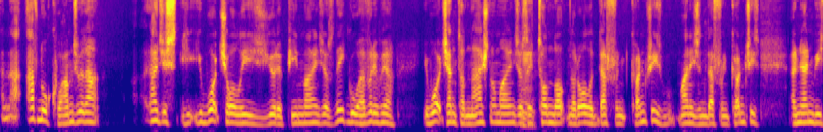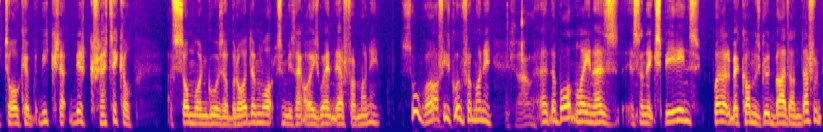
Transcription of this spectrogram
and I have no qualms with that. I just, you watch all these European managers, they go everywhere. You watch international managers; mm. they turn up and they're all in different countries, managing different countries, and then we talk. We we're critical if someone goes abroad and works, and we think, oh, he's went there for money. So what if he's going for money? Exactly. Uh, the bottom line is it's an experience. Whether it becomes good, bad, or indifferent,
